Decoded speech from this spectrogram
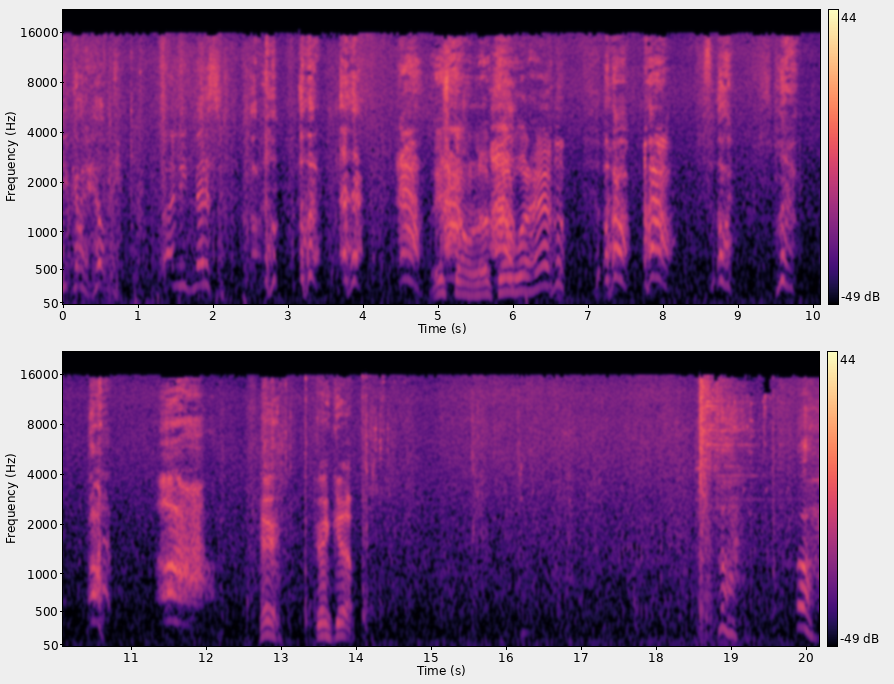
You gotta help me. I need medicine. This don't look good. What happened? Here, drink up. Oh, oh,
